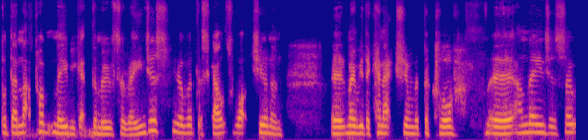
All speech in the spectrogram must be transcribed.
but then that probably made me get the move to Rangers. You know, with the scouts watching and uh, maybe the connection with the club uh, and Rangers. So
